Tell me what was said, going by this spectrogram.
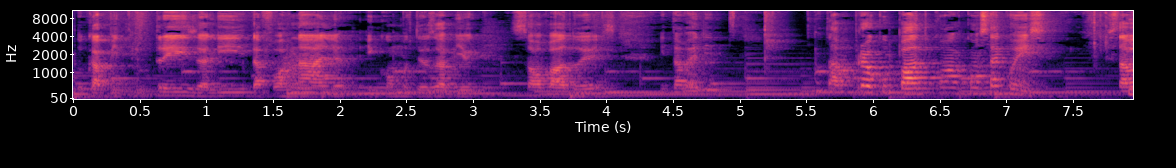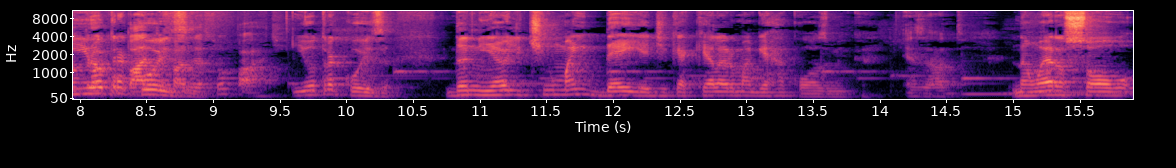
do capítulo 3 ali, da fornalha, e como Deus havia salvado eles. Então ele não estava preocupado com a consequência. Estava E outra coisa. fazer a sua parte. E outra coisa, Daniel ele tinha uma ideia de que aquela era uma guerra cósmica. Exato. Não era só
